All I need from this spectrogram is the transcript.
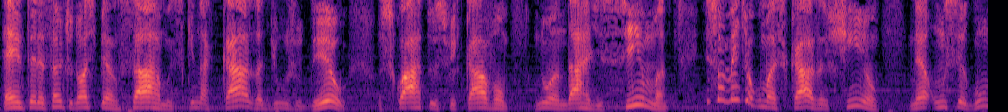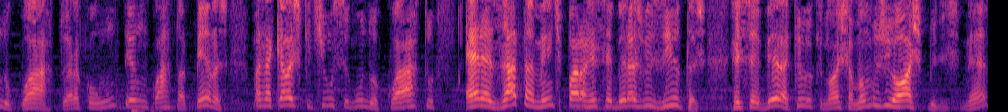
É interessante nós pensarmos que na casa de um judeu, os quartos ficavam no andar de cima e somente algumas casas tinham né, um segundo quarto. Era comum ter um quarto apenas, mas aquelas que tinham um segundo quarto era exatamente para receber as visitas, receber aquilo que nós chamamos de hóspedes, né?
